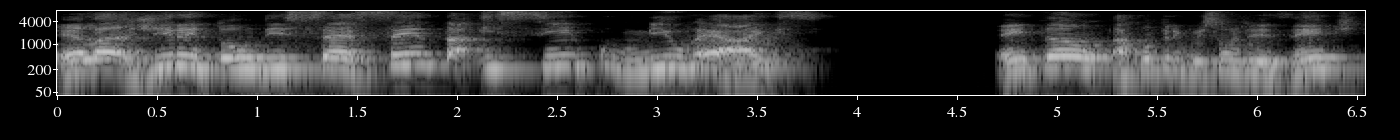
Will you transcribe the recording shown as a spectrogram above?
ela gira em torno de 65 mil reais. Então, a contribuição dos residentes,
